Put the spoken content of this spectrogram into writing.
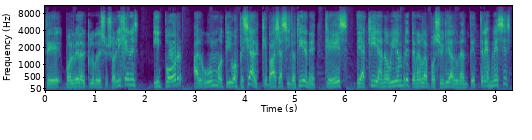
de volver al club de sus orígenes y por algún motivo especial, que vaya si lo tiene, que es de aquí a noviembre tener la posibilidad durante tres meses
